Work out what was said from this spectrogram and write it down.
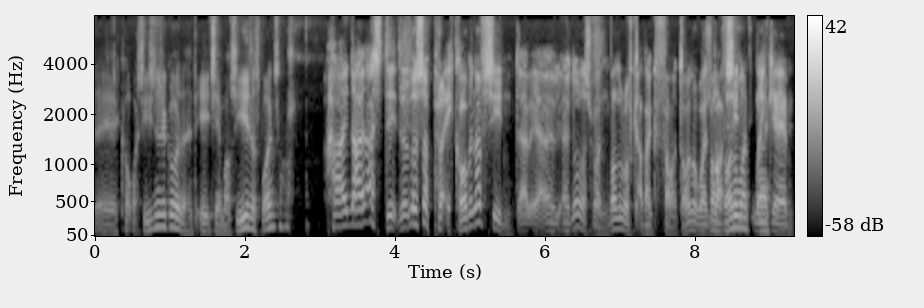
uh, a couple of seasons ago that had HMRC as a sponsor. Hi, no, that's the, those are pretty common. I've seen. I, mean, I, I know there's one. Motherwell have got a big Philadelphia one, but I've seen one, like um,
